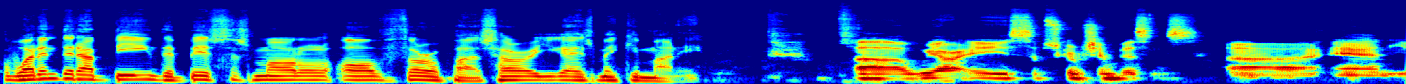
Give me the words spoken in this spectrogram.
what ended up being the business model of Thoropass? How are you guys making money? Uh, we are a subscription business, uh, and you know our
